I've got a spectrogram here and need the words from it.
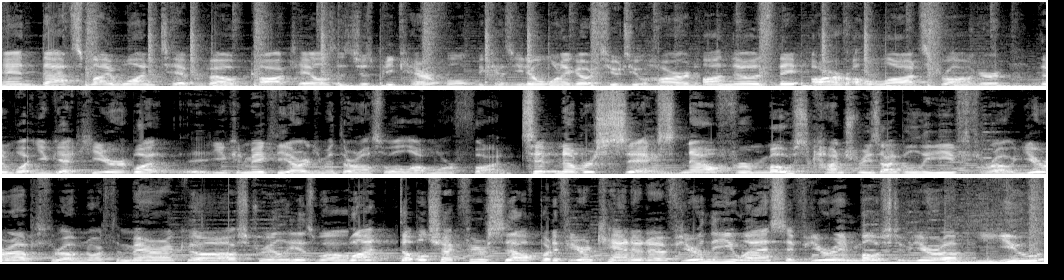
And that's my one tip about cocktails is just be careful because you don't want to go too, too hard on those. They are a lot stronger than what you get here, but uh, you can make the argument they're also a lot more fun. Tip number six. Now, for most countries, I believe, throughout Europe, throughout North America, Australia as well, but double check for yourself. But if you're in Canada, if you're in the US, if you're in most of Europe, you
